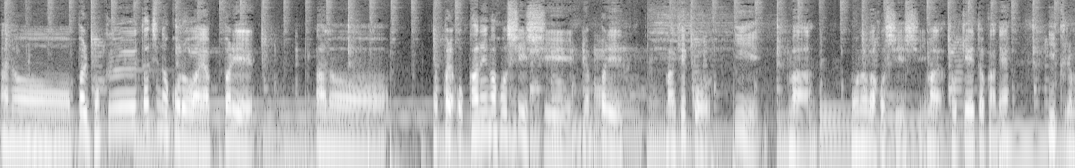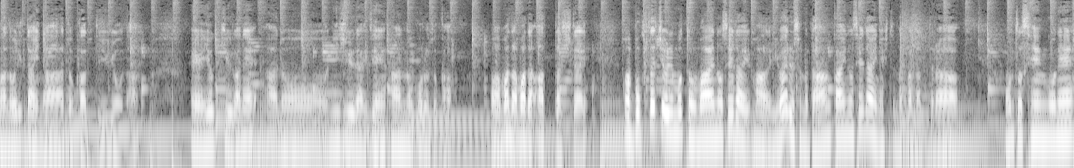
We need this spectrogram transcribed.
あのやっぱり僕たちの頃はやっぱりあのやっぱりお金が欲しいしやっぱり、まあ、結構いいまあ物が欲しいし、まあ、時計とかねいい車乗りたいなとかっていうような、えー、欲求がね、あのー、20代前半の頃とか、まあ、まだまだあった時代、まあ、僕たちよりもっと前の世代、まあ、いわゆるその段階の世代の人の中になったら本当戦後ね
